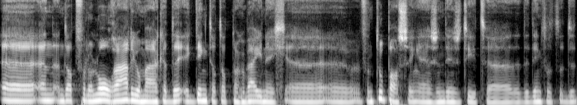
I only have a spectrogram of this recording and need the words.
Uh, en, en, dat voor de lol radio maken, de, ik denk dat dat nog weinig uh, uh, van toepassing is in deze tijd. ik denk dat, oké,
